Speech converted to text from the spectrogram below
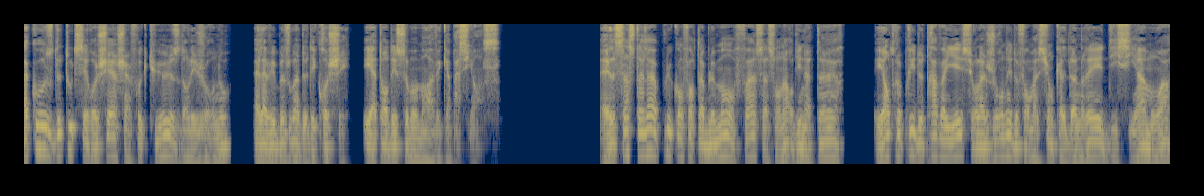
À cause de toutes ces recherches infructueuses dans les journaux, elle avait besoin de décrocher et attendait ce moment avec impatience. Elle s'installa plus confortablement face à son ordinateur et entreprit de travailler sur la journée de formation qu'elle donnerait d'ici un mois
